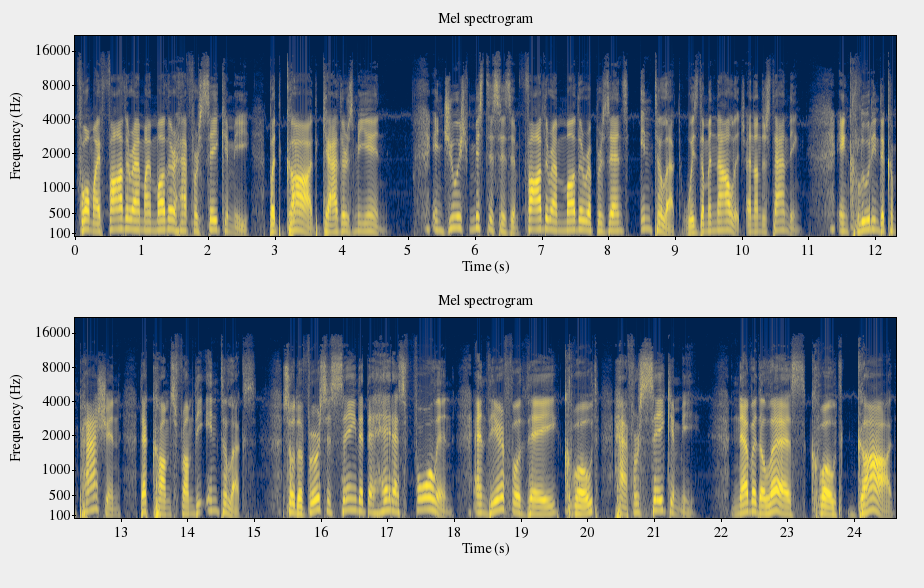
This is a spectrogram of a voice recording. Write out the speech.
For my father and my mother have forsaken me, but God gathers me in. In Jewish mysticism, father and mother represents intellect, wisdom and knowledge and understanding, including the compassion that comes from the intellects. So the verse is saying that the head has fallen, and therefore they, quote, have forsaken me. Nevertheless, quote, God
